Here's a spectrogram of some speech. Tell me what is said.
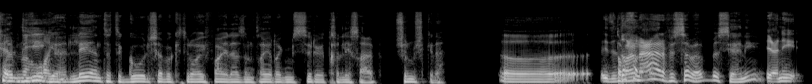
كلمة دقيقة ورقم. ليه أنت تقول شبكة الواي فاي لازم تغير رقم السري وتخليه صعب؟ شو المشكلة؟ آه إذا طبعا أنا عارف السبب بس يعني يعني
